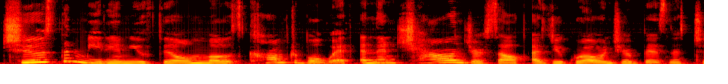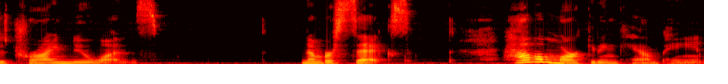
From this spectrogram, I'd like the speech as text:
Choose the medium you feel most comfortable with and then challenge yourself as you grow into your business to try new ones. Number six, have a marketing campaign.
